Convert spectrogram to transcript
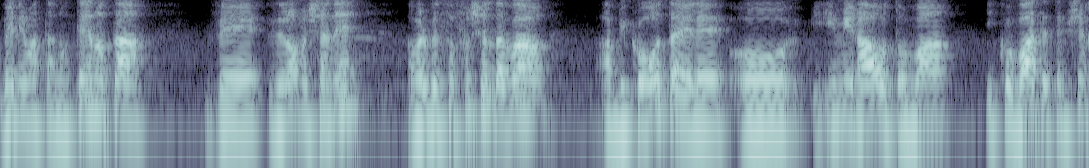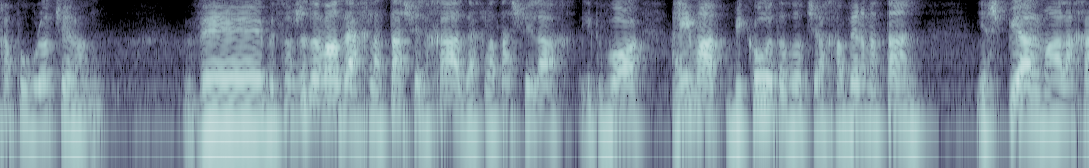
בין אם אתה נותן אותה, וזה לא משנה, אבל בסופו של דבר, הביקורות האלה, או אם היא רעה או טובה, היא קובעת את המשך הפעולות שלנו. ובסופו של דבר זה החלטה שלך, זה החלטה שלך, לקבוע האם הביקורת הזאת שהחבר נתן ישפיע על מהלך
